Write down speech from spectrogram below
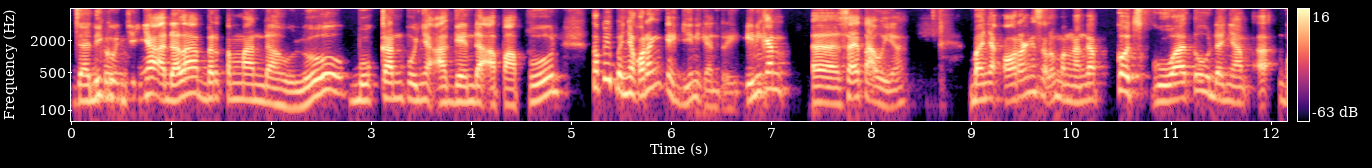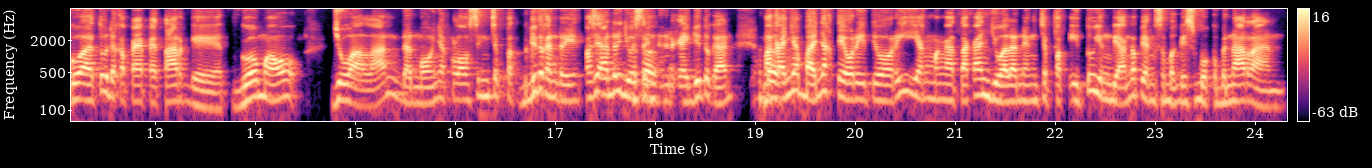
Jadi Betul. kuncinya adalah berteman dahulu, bukan punya agenda apa pun. Tapi banyak orang kayak gini kan, Tri. Ini kan uh, saya tahu ya. Banyak orang yang selalu menganggap coach gua tuh udah nyam, uh, gua tuh udah kepepet target. Gua mau jualan dan maunya closing cepat. Begitu kan, Ri? Pasti Andre juga Betul. sering kayak gitu kan. Betul. Makanya banyak teori-teori yang mengatakan jualan yang cepat itu yang dianggap yang sebagai sebuah kebenaran.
